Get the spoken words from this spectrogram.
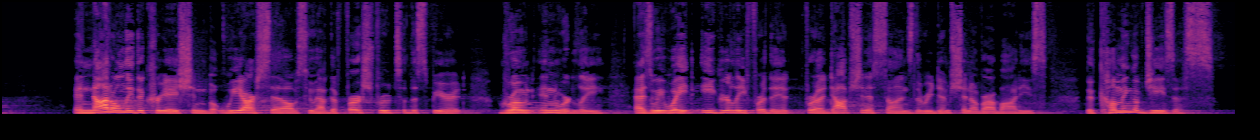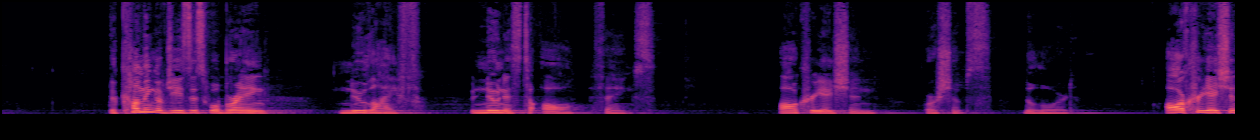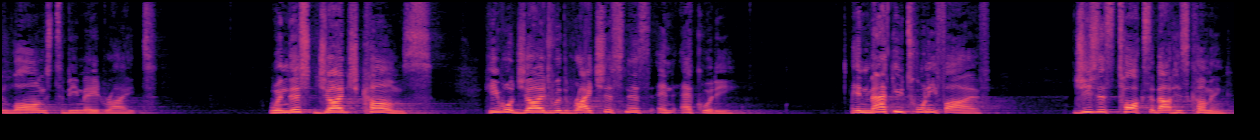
And not only the creation, but we ourselves who have the first fruits of the Spirit groan inwardly as we wait eagerly for, the, for adoption as sons, the redemption of our bodies. The coming of Jesus, the coming of Jesus will bring new life, newness to all things. All creation worships the Lord. All creation longs to be made right. When this judge comes, he will judge with righteousness and equity. In Matthew 25, Jesus talks about his coming,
